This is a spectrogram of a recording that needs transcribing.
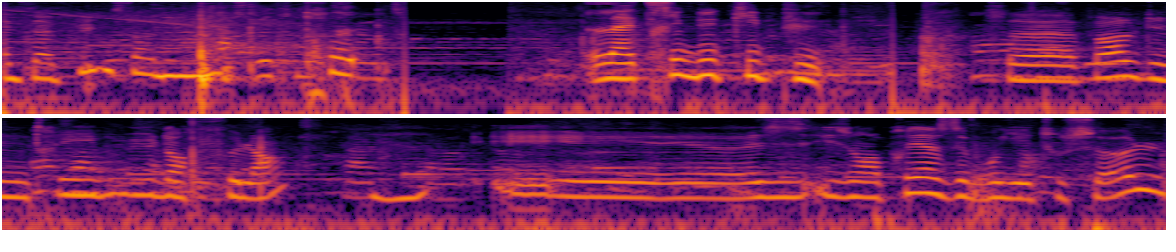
Elle t'a plu l'histoire du monstre Trop. La tribu qui pue. Ça parle d'une tribu d'orphelins et euh, ils ils ont appris à se débrouiller tout seuls.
